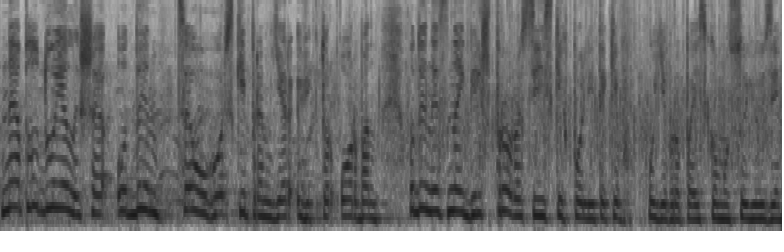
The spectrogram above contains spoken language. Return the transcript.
Не аплодує лише один це угорський прем'єр Віктор Орбан, один із найбільш проросійських політиків у Європейському Союзі.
